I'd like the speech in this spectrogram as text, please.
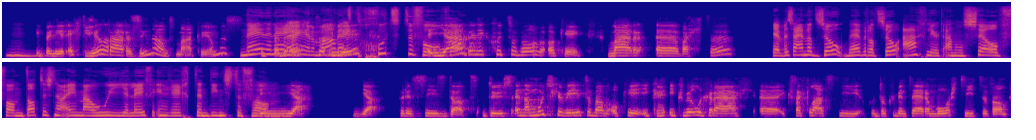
Hmm. Ik ben hier echt heel rare zinnen aan het maken, jongens. Nee, nee, nee. helemaal bent goed te volgen. Ja, ben ik goed te volgen? Oké. Maar eh, wacht. Ja, we, zijn dat zo, we hebben dat zo aangeleerd aan onszelf. Van dat is nou eenmaal hoe je je leven inricht ten dienste van. Ja, ja, precies dat. Dus, en dan moet je weten van, oké, ik, ik wil graag... eh, ik zag laatst die documentaire moordtieten van,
